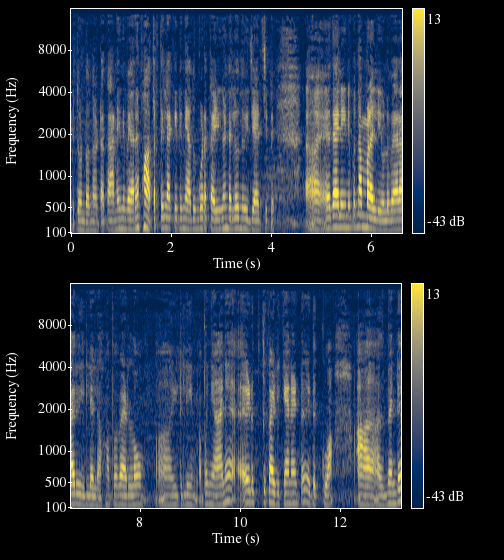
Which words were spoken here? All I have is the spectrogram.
എടുത്തുകൊണ്ട് വന്നു കേട്ടോ. കാരണം ഇനി വേറെ പാത്രത്തിലാക്കിയിട്ട് ഇനി അതും കൂടെ കഴുകണ്ടല്ലോ എന്ന് വിചാരിച്ചിട്ട്. ഏതായാലും ഇനിയിപ്പോൾ നമ്മളല്ലേ ഉള്ളൂ. വേറെ ആരും ഇല്ലല്ലോ. അപ്പോൾ വെള്ളവും ഇഡ്ഡലിയും അപ്പോൾ ഞാൻ എടുത്ത് കഴിക്കാനായിട്ട് എടുക്കുക ഹസ്ബൻഡ്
